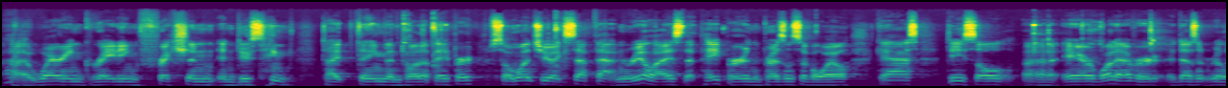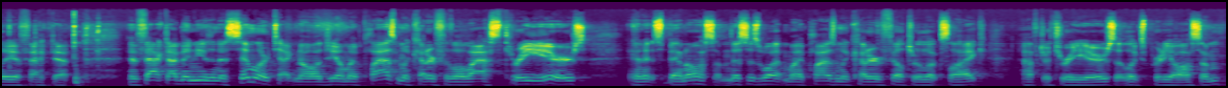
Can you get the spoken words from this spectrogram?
uh, wearing, grating, friction inducing type thing than toilet paper? So once you accept that and realize that paper in the presence of oil, gas, diesel, uh, air, whatever, it doesn't really affect it. In fact, I've been using a similar technology on my plasma cutter for the last three years and it's been awesome. This is what my plasma cutter filter looks like after three years. It looks pretty awesome.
